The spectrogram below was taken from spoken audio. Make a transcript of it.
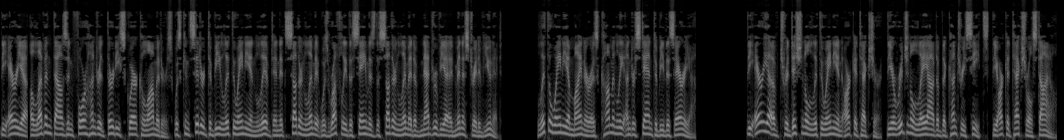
the area 11,430 square kilometers was considered to be Lithuanian lived and its southern limit was roughly the same as the southern limit of Nadruvia administrative unit. Lithuania Minor is commonly understand to be this area. The area of traditional Lithuanian architecture, the original layout of the country seats, the architectural style.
